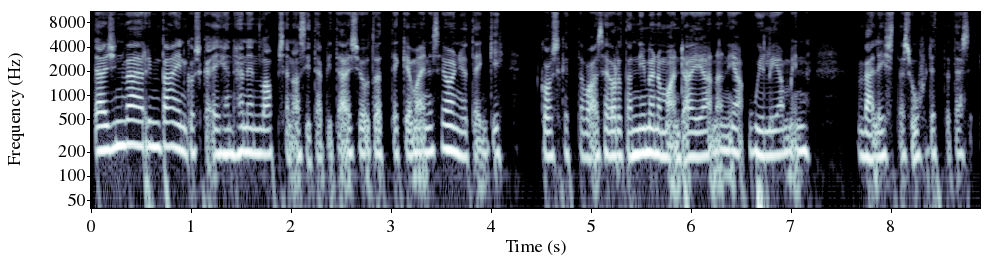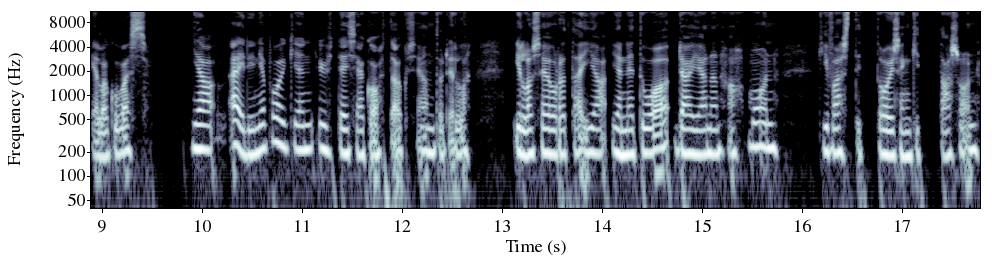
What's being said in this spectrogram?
täysin väärinpäin, koska eihän hänen lapsena sitä pitäisi joutua tekemään ja se on jotenkin koskettavaa seurata nimenomaan Dianan ja Williamin välistä suhdetta tässä elokuvassa. Ja äidin ja poikien yhteisiä kohtauksia on todella ilo seurata ja, ja ne tuo Dianan hahmoon kivasti toisenkin tason.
